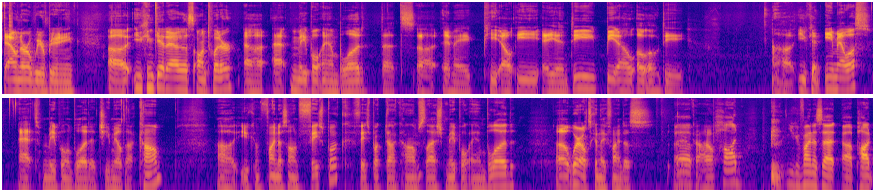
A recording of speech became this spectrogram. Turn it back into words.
downer we're being, uh, you can get at us on Twitter uh, at Maple and Blood. That's uh, M A P L E A N D B L O O D. Uh, you can email us at mapleandblood at gmail.com. Uh, you can find us on Facebook, facebook.com slash maple and blood. Uh, where else can they find us, there, Uh, Kyle? Pod. you can find us at uh, pod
